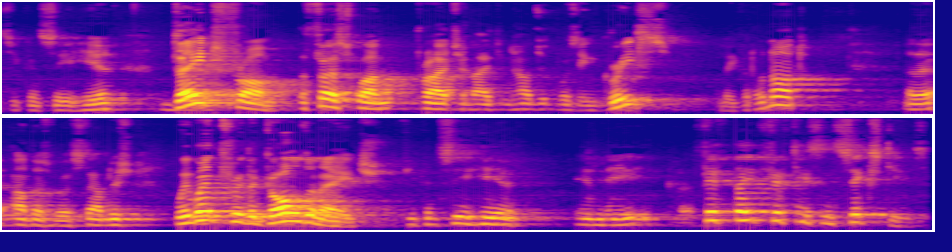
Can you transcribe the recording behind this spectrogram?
as you can see here, date from the first one prior to 1900 was in Greece, believe it or not, and then others were established. We went through the golden age, if you can see here, in the late 50s and 60s,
